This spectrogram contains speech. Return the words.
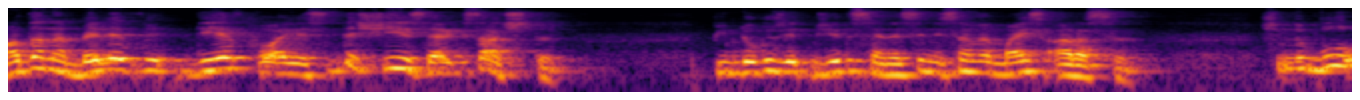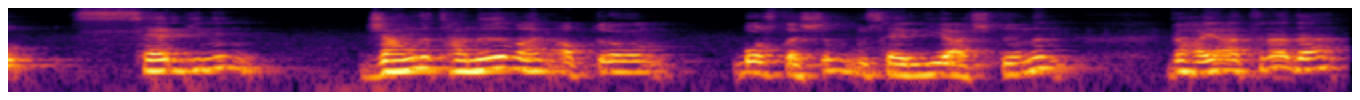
Adana Belediye Fuayesi'nde şiir sergisi açtı. 1977 senesi Nisan ve Mayıs arası. Şimdi bu serginin canlı tanığı var Abdurrahman Bostaş'ın bu sergiyi açtığının ve hayatına da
